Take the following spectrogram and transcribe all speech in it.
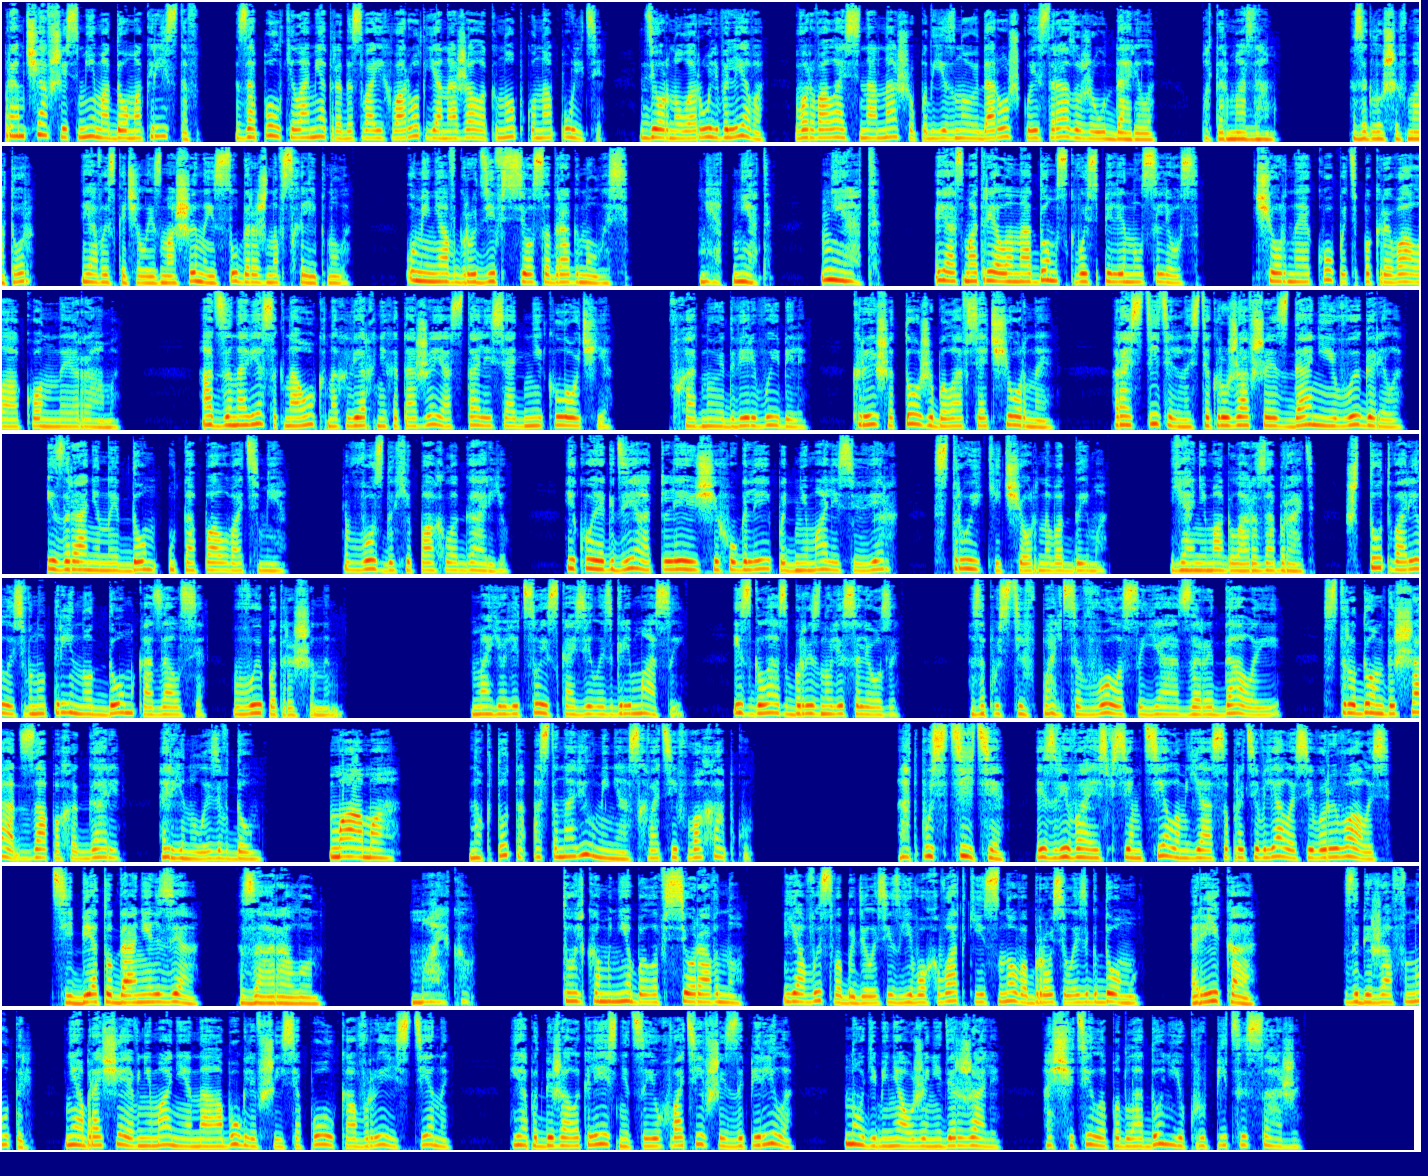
Промчавшись мимо дома Кристов, за полкилометра до своих ворот я нажала кнопку на пульте, дернула руль влево, ворвалась на нашу подъездную дорожку и сразу же ударила по тормозам. Заглушив мотор, я выскочила из машины и судорожно всхлипнула. У меня в груди все содрогнулось. Нет, нет, нет. Я смотрела на дом сквозь пелену слез. Черная копоть покрывала оконные рамы. От занавесок на окнах верхних этажей остались одни клочья. Входную дверь выбили. Крыша тоже была вся черная. Растительность, окружавшая здание, выгорела. Израненный дом утопал во тьме. В воздухе пахло гарью, и кое-где от тлеющих углей поднимались вверх струйки черного дыма. Я не могла разобрать, что творилось внутри, но дом казался выпотрошенным, Мое лицо исказилось гримасой, из глаз брызнули слезы. Запустив пальцы в волосы, я зарыдала и, с трудом дыша от запаха гари, ринулась в дом. «Мама!» Но кто-то остановил меня, схватив в охапку. «Отпустите!» Извиваясь всем телом, я сопротивлялась и вырывалась. «Тебе туда нельзя!» — заорал он. «Майкл, только мне было все равно. Я высвободилась из его хватки и снова бросилась к дому. «Рика!» Забежав внутрь, не обращая внимания на обуглившийся пол, ковры и стены, я подбежала к лестнице и, ухватившись за перила, ноги меня уже не держали, ощутила под ладонью крупицы сажи.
